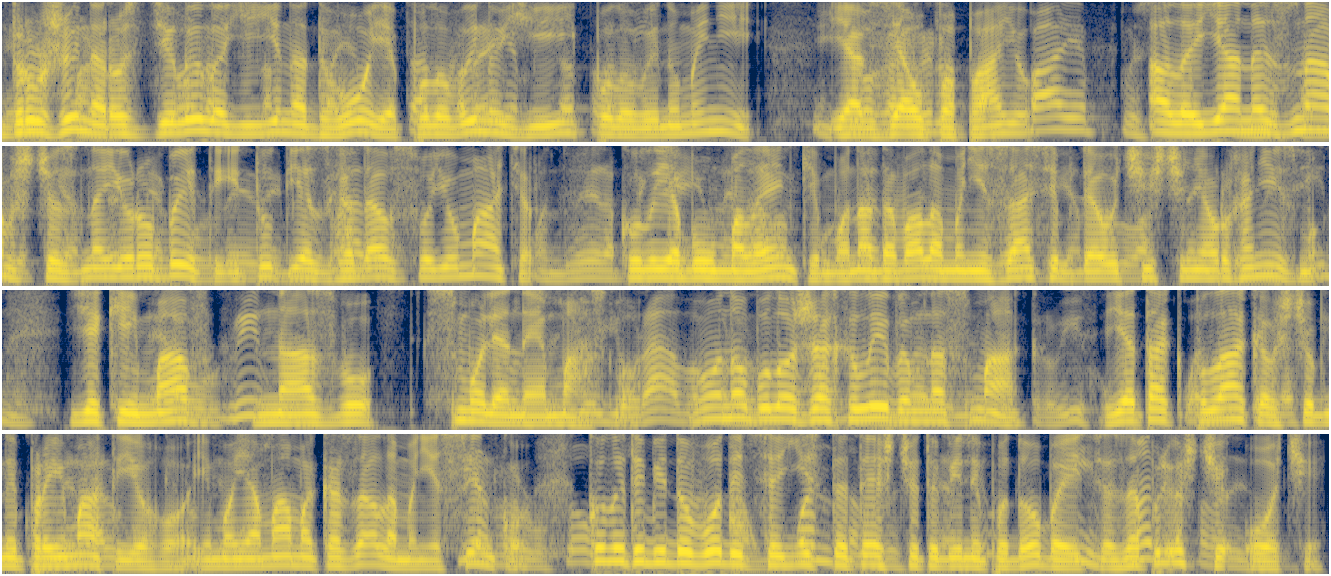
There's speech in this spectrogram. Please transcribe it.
Дружина розділила її на двоє: половину їй, половину мені. Я взяв папаю, але я не знав, що з нею робити. І тут я згадав свою матір. Коли я був маленьким, вона давала мені засіб для очищення організму, який мав назву смоляне масло. Воно було жахливим на смак. Я так плакав, щоб не приймати його. І моя мама казала мені, синку, коли тобі доводиться їсти те, що тобі не подобається, заплющи очі,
